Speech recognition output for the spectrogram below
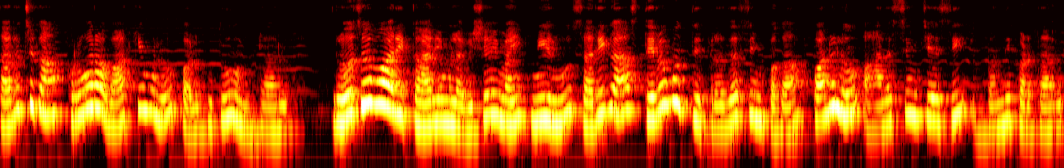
తరచుగా క్రూర వాక్యములు పలుకుతూ ఉంటారు. రోజువారీ కార్యముల విషయమై మీరు సరిగా స్థిరబుద్ధి ప్రదర్శింపగా పనులు ఆలస్యం చేసి ఇబ్బంది పడతారు.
